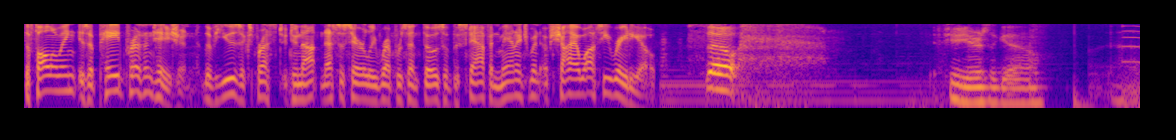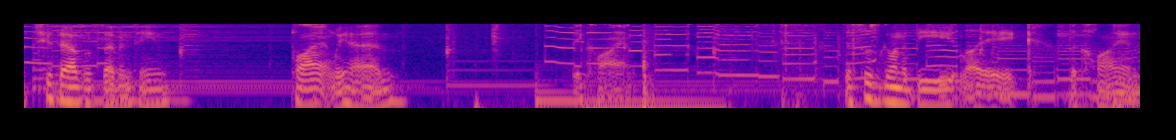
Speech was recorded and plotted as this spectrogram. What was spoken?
The following is a paid presentation. The views expressed do not necessarily represent those of the staff and management of Shiawassee Radio. So, a few years ago, uh, 2017, client we had, big client. This was going to be like the client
